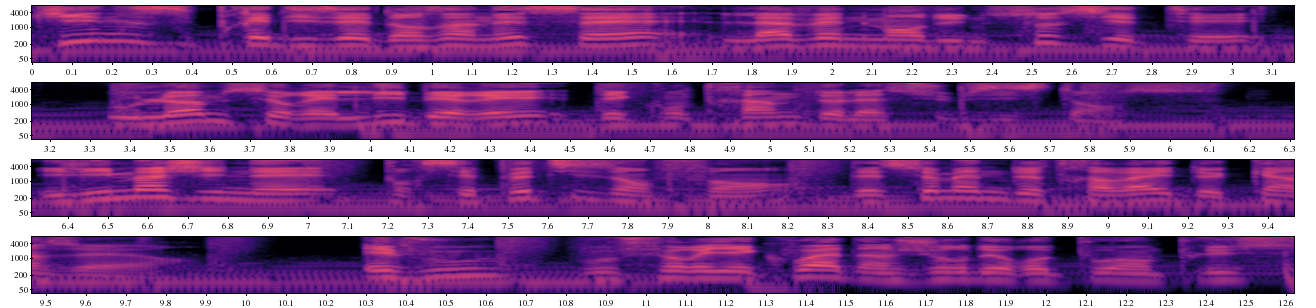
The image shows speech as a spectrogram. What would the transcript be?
Keynes prédisait dans un essai l'avènement d'une société où l'homme serait libéré des contraintes de la subsistance. Il imaginait pour ses petits-enfants des semaines de travail de 15 heures. Et vous, vous feriez quoi d'un jour de repos en plus?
